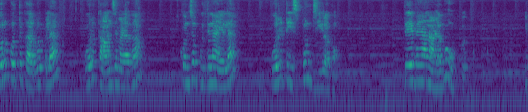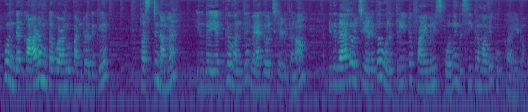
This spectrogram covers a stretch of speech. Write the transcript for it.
ஒரு கொத்து கருவேப்பிலை ஒரு காஞ்ச மிளகாய் கொஞ்சம் புதினா இலை ஒரு டீஸ்பூன் ஜீரகம். தேவையான அளவு உப்பு. இப்போ இந்த காடை முட்டை குழம்பு பண்ணுறதுக்கு ஃபஸ்ட்டு நம்ம இந்த எக்கை வந்து வேக வச்சு எடுக்கலாம். இது வேக வச்சு எடுக்க ஒரு த்ரீ டு ஃபைவ் மினிட்ஸ் போதும். இது சீக்கிரமாகவே குக் ஆகிடும்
